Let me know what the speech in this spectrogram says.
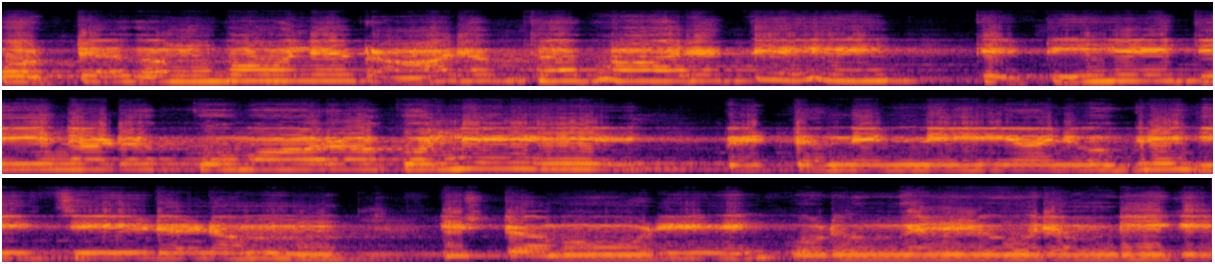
ഒട്ടകം പോലെ പ്രാരബ്ധ ഭാരത്തെ കെട്ടിയേറ്റി നടക്കുമാറ കൊല്ലേ. പെട്ടെന്നെന്നെ അനുഗ്രഹിച്ചിടണം. ഇഷ്ടമോടെ കൊടുങ്ങല്ലൂരമ്പികേ.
